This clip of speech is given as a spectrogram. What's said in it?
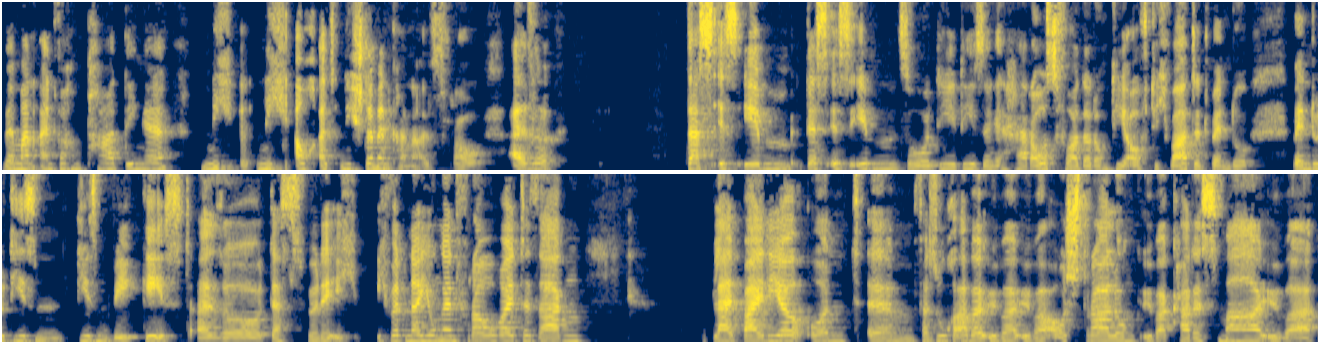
wenn man einfach ein paar Dinge nicht, äh, nicht auch als, nicht stemmen kann als Frau? Also, das ist eben, das ist eben so die, diese Herausforderung, die auf dich wartet, wenn du, wenn du diesen, diesen Weg gehst. Also, das würde ich, ich würde einer jungen Frau heute sagen, bleib bei dir und ähm, versuch aber über, über Ausstrahlung, über Charisma, über,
